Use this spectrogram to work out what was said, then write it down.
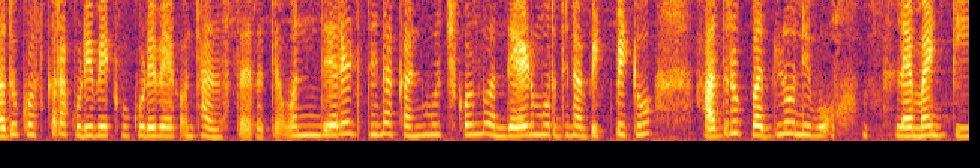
ಅದಕ್ಕೋಸ್ಕರ ಕುಡಿಬೇಕು ಕುಡಿಬೇಕು ಅಂತ ಅನಿಸ್ತಾ ಇರುತ್ತೆ. ಒಂದೆರಡು ದಿನ ಕಣ್ಣು ಮುಚ್ಕೊಂಡು ಒಂದೆರಡು ಮೂರು ದಿನ ಬಿಟ್ಬಿಟ್ಟು ಅದ್ರ ಬದಲು ನೀವು lemon tea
